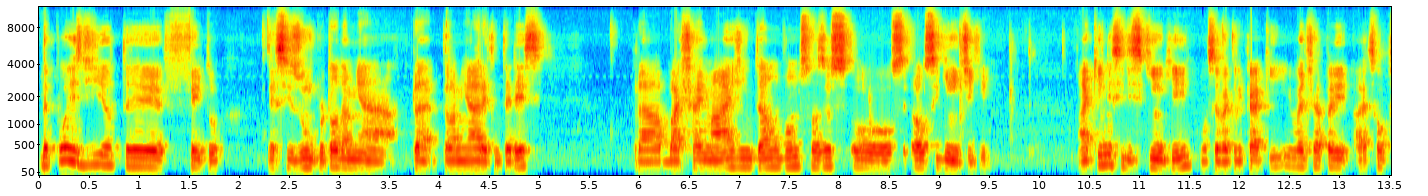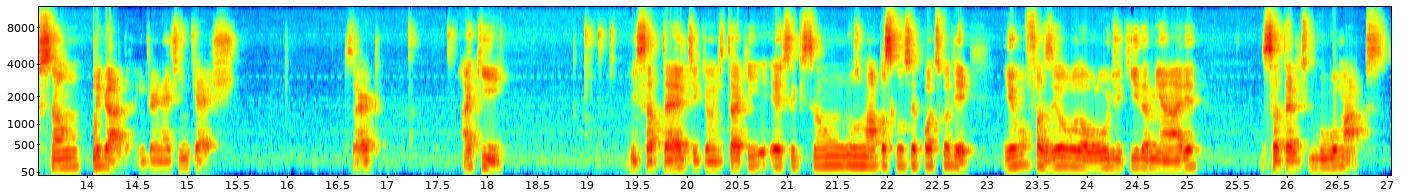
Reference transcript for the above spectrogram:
Depois de eu ter feito esse zoom por toda a minha, pela minha área de interesse, para baixar a imagem, então vamos fazer o, o, o, seguinte aqui. Aqui nesse disquinho aqui, você vai clicar aqui e vai deixar essa opção ligada, Internet em Cache. Certo? Aqui, em satélite, que é onde está aqui, esses aqui são os mapas que você pode escolher. Eu vou fazer o download aqui da minha área do satélite do Google Maps.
